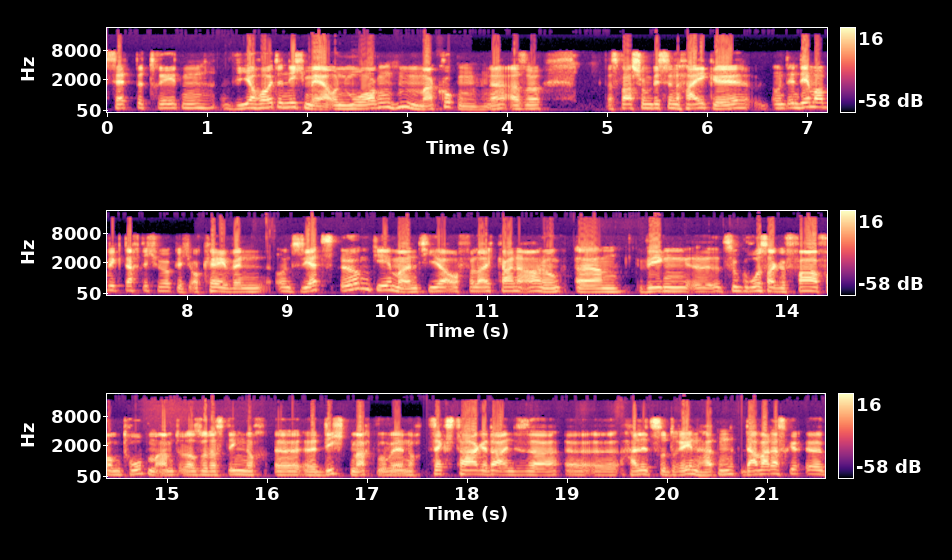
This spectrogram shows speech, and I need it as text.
Set betreten, wir heute nicht mehr und morgen, hm, mal gucken. Ne? Also das war schon ein bisschen heikel. Und in dem Augenblick dachte ich wirklich, okay, wenn uns jetzt irgendjemand hier auch vielleicht, keine Ahnung, ähm, wegen äh, zu großer Gefahr vom Tropenamt oder so das Ding noch äh, äh dicht macht, wo wir noch sechs Tage da in dieser äh, äh Halle zu drehen hatten, da war das äh,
